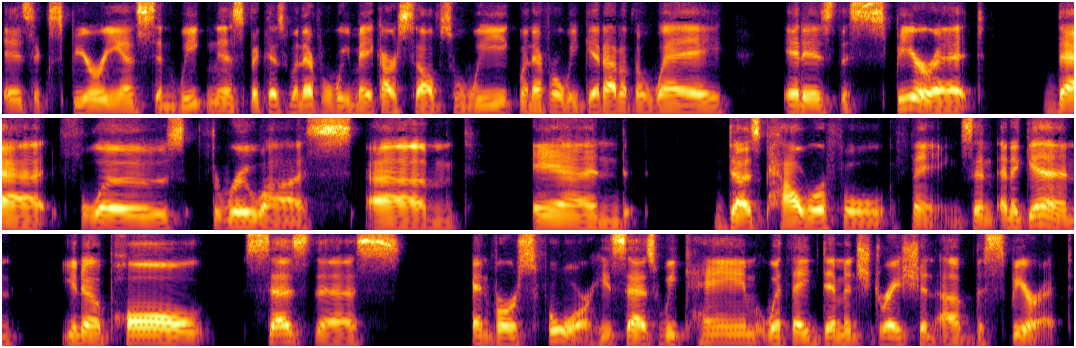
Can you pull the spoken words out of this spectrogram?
is experienced in weakness because whenever we make ourselves weak, whenever we get out of the way, it is the spirit that flows through us um, and does powerful things. And and again, you know, Paul says this in verse 4. He says, We came with a demonstration of the Spirit.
